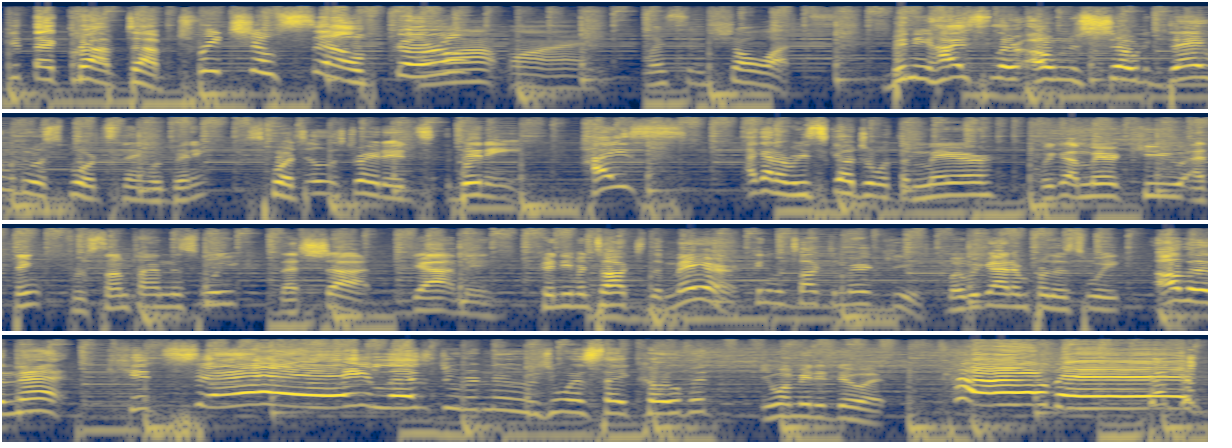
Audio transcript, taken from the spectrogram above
Get that crop top. Treat yourself, girl. I want one with some shorts. Benny Heisler on the show today. We do a sports thing with Benny. Sports Illustrated's Benny Heis. I got to reschedule with the mayor. We got Mayor Q, I think, for sometime this week. That shot got me. Couldn't even talk to the mayor. Couldn't even talk to Mayor Q. But we got him for this week. Other than that, kids say, let's do the news. You want to say COVID? You want me to do it? COVID.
